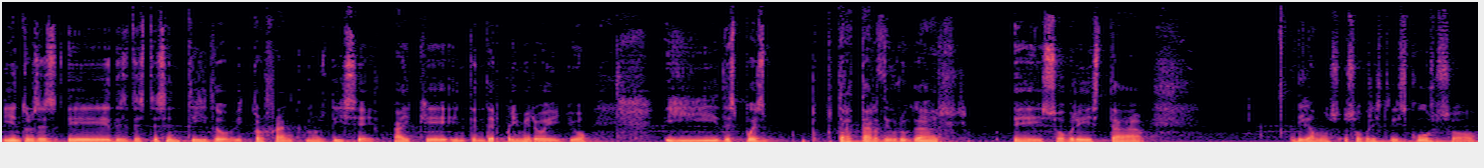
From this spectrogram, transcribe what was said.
Y entonces, eh, desde este sentido, Víctor Frank nos dice, hay que entender primero ello y después tratar de hurgar eh, sobre esta, digamos, sobre este discurso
